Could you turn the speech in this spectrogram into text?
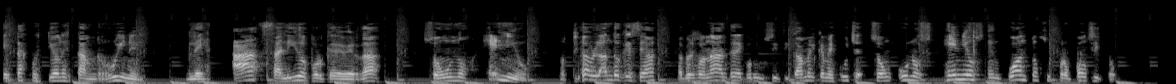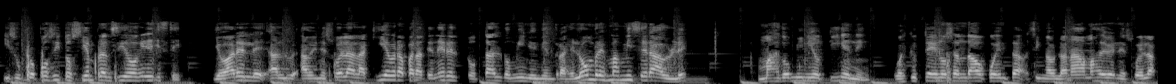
estas cuestiones tan ruines les ha salido porque de verdad son unos genios. No estoy hablando que sean la persona antes de crucificarme el que me escuche, son unos genios en cuanto a su propósito. Y sus propósitos siempre han sido ese, llevar a Venezuela a la quiebra para tener el total dominio. Y mientras el hombre es más miserable, más dominio tienen. O es que ustedes no se han dado cuenta, sin hablar nada más de Venezuela,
